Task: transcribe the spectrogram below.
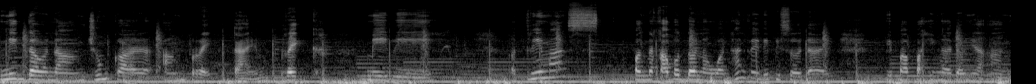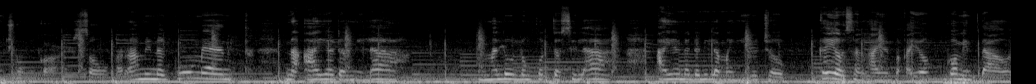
need daw ng Jumcar ang break time. Break maybe 3 months. Pag nakaabot daw ng 100 episode ay ipapahinga daw niya ang Jumcar. So marami nag-comment na ayaw daw nila. Malulungkot daw sila. Ayaw na daw nila mag-YouTube. Kayo, sang ayon ba kayo? Comment down.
